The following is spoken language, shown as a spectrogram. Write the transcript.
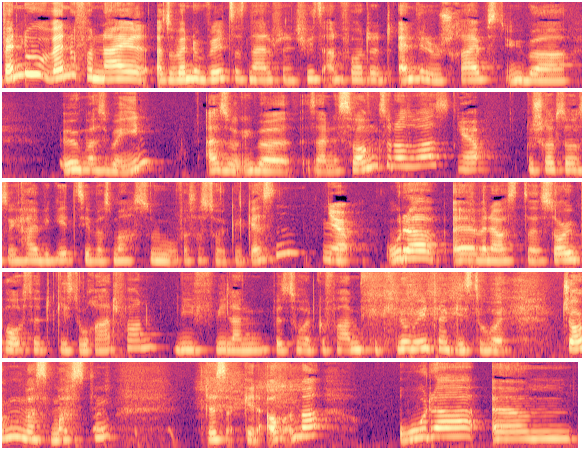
wenn du, wenn du von Nile, also wenn du willst, dass Nile auf deine Tweets antwortet, entweder du schreibst über irgendwas über ihn, also über seine Songs oder sowas. Ja. Du schreibst sowas wie, hi, wie geht's dir, was machst du, was hast du heute gegessen? Ja. Oder äh, wenn er was in Story postet, gehst du Radfahren? Wie, wie lang bist du heute gefahren? Wie viele Kilometer gehst du heute joggen? Was machst du? Das geht auch immer. Oder ähm,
